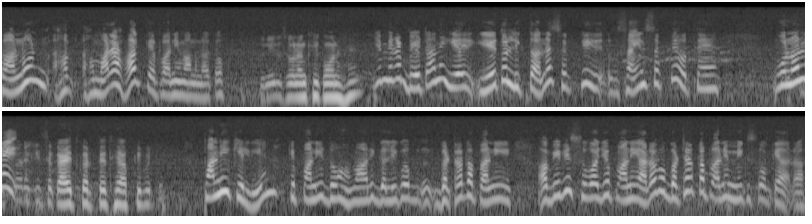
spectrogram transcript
कानून हम, हमारा हक है पानी मांगना तो। सुनील सोलंकी कौन है? ये मेरा बेटा ना ये ये तो लिखता ना सबकी साइन सबके होते हैं। उन्होंने शिकायत करते थे आपके बेटे? पानी के लिए ना, कि पानी दो, हमारी गली को गटर का पानी, अभी भी सुबह जो पानी आ रहा है, वो गटर का पानी मिक्स होके आ रहा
